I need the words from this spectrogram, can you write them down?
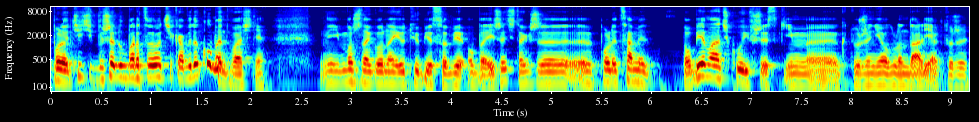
polecić, wyszedł bardzo ciekawy dokument właśnie i można go na YouTubie sobie obejrzeć, także polecamy Tobie Maćku i wszystkim, którzy nie oglądali, a którzy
